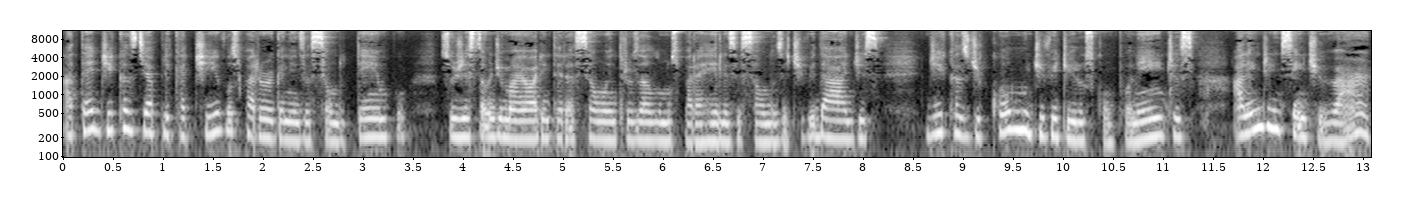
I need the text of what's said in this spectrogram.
até dicas de aplicativos para organização do tempo, sugestão de maior interação entre os alunos para a realização das atividades, dicas de como dividir os componentes, além de incentivar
